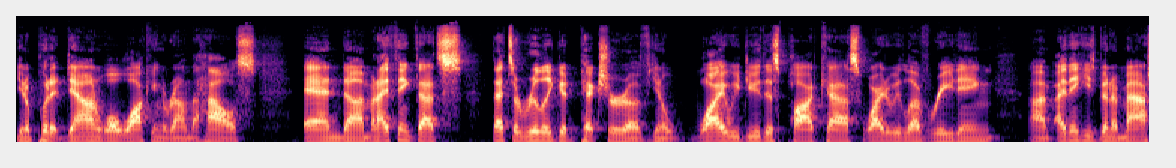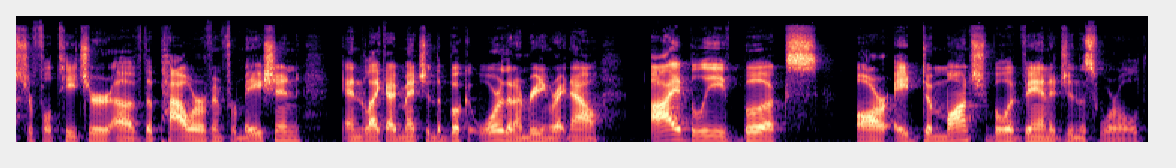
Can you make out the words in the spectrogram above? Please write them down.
you know, put it down while walking around the house. And, um, and I think that's, that's a really good picture of, you know, why we do this podcast. Why do we love reading? Um, I think he's been a masterful teacher of the power of information. And like I mentioned, the book at war that I'm reading right now, I believe books are a demonstrable advantage in this world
